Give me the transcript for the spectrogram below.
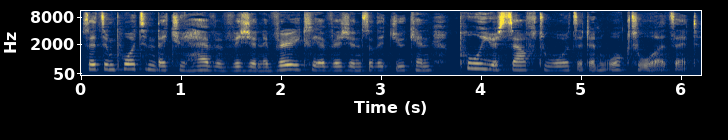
So it's important that you have a vision, a very clear vision, so that you can pull yourself towards it and walk towards it.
